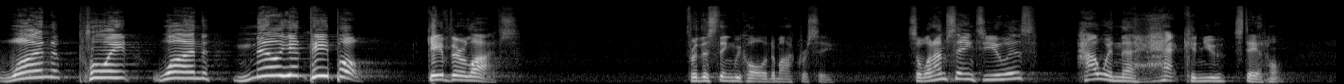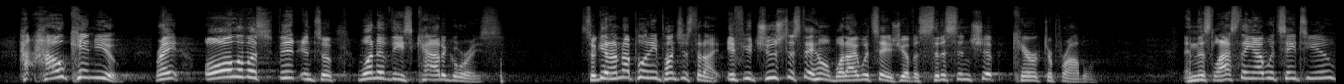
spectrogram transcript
1.1 million people gave their lives for this thing we call a democracy. So, what I'm saying to you is, how in the heck can you stay at home? How can you, right? All of us fit into one of these categories. So, again, I'm not pulling any punches tonight. If you choose to stay home, what I would say is you have a citizenship character problem. And this last thing I would say to you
